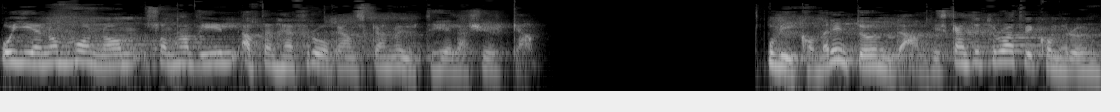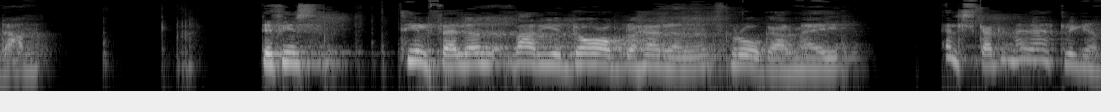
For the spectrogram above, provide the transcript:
och genom honom som han vill att den här frågan ska nå ut till hela kyrkan. Och vi kommer inte undan, vi ska inte tro att vi kommer undan. Det finns tillfällen varje dag då Herren frågar mig, älskar du mig verkligen?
